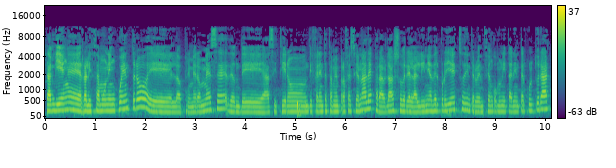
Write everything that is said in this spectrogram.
También eh, realizamos un encuentro eh, en los primeros meses donde asistieron diferentes también profesionales para hablar sobre las líneas del proyecto de intervención comunitaria intercultural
